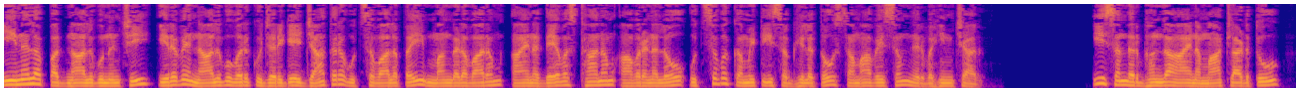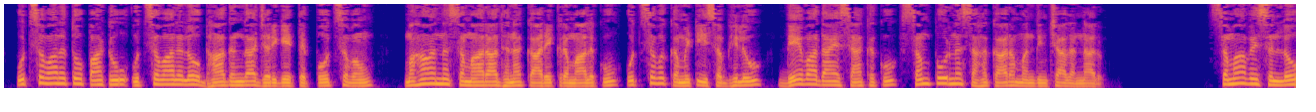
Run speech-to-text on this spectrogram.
ఈ నెల పద్నాలుగు నుంచి ఇరవై నాలుగు వరకు జరిగే జాతర ఉత్సవాలపై మంగళవారం ఆయన దేవస్థానం ఆవరణలో ఉత్సవ కమిటీ సభ్యులతో సమావేశం నిర్వహించారు. ఈ సందర్భంగా ఆయన మాట్లాడుతూ ఉత్సవాలతో పాటు ఉత్సవాలలో భాగంగా జరిగే తెప్పోత్సవం మహాన్న సమారాధన కార్యక్రమాలకు ఉత్సవ కమిటీ సభ్యులు దేవాదాయ శాఖకు సంపూర్ణ సహకారం అందించాలన్నారు. సమావేశంలో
